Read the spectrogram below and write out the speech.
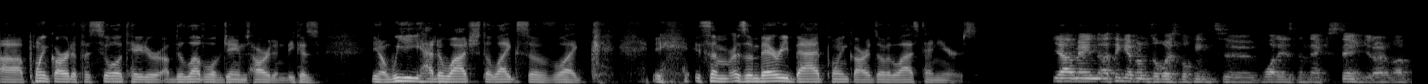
a point guard, a facilitator of the level of James Harden because you know, we had to watch the likes of like some some very bad point guards over the last 10 years. Yeah, I mean, I think everyone's always looking to what is the next thing. You know,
